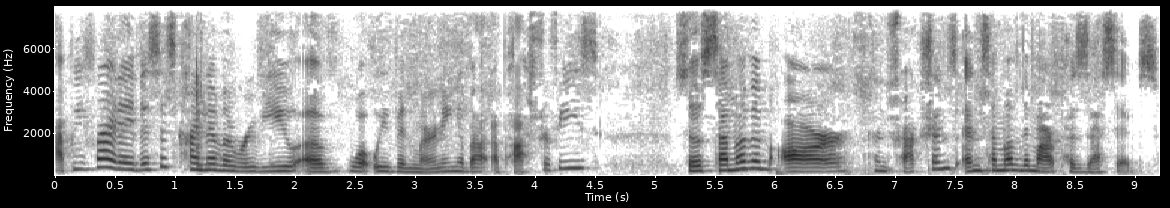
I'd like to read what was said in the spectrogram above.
Happy Friday. This is kind of a review of what we've been learning about apostrophes. So some of them are contractions and some of them are possessives.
